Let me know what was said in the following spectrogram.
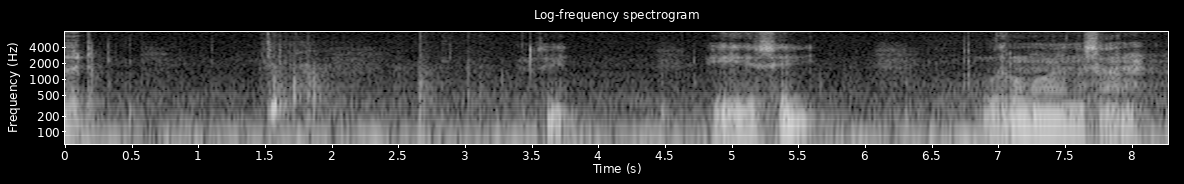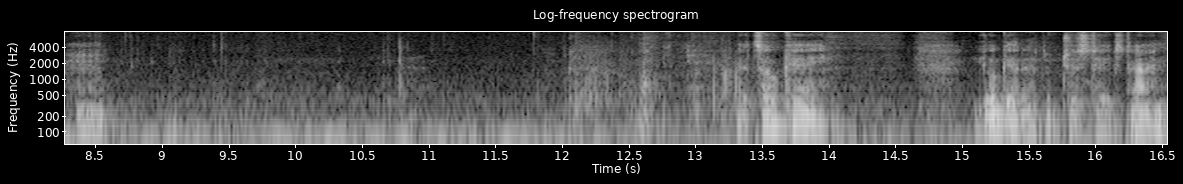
Good. See? Easy. A little on the. Yeah. Oh, it's okay. You'll get it. It just takes time.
